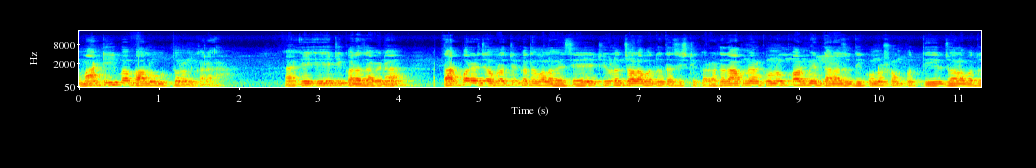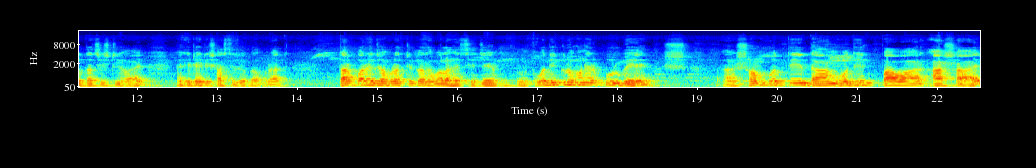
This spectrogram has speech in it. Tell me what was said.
মাটি বা বালু উত্তোলন করা এটি করা যাবে না। তারপরের যে অপরাধটির কথা বলা হয়েছে, এটি হলো জলাবদ্ধতা সৃষ্টি করা। অর্থাৎ আপনার কোনো কর্মের দ্বারা যদি কোনো সম্পত্তির জলাবদ্ধতা সৃষ্টি হয় এটা একটি শাস্তিযোগ্য অপরাধ। তারপরে জবরাত্রির কথা বলা হয়েছে যে অধিগ্রহণের পূর্বে সম্পত্তির দাম অধিক পাওয়ার আশায়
